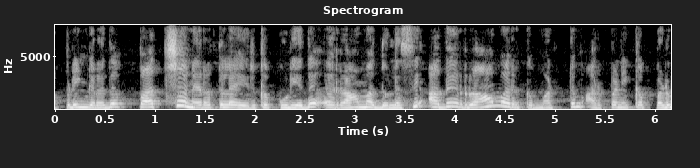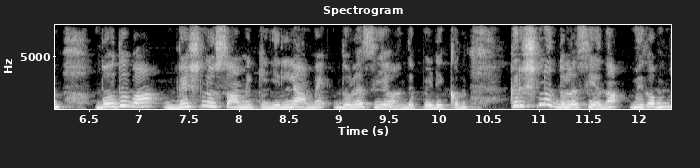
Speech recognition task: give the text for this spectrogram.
அப்படிங்கிறது பச்சை நிறத்தில் இருக்கக்கூடியது ராம துளசி. அது ராமருக்கு மட்டும் அர்ப்பணிக்கப்படும். பொதுவாக விஷ்ணு சாமிக்கு எல்லாமே துளசியை வந்து பிடிக்கும். கிருஷ்ண துளசியை தான் மிகவும்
